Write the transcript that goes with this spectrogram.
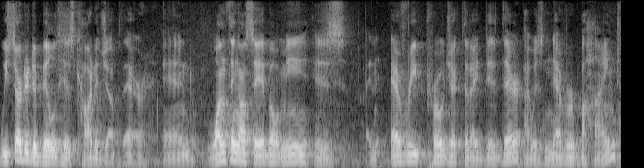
we started to build his cottage up there. And one thing I'll say about me is, in every project that I did there, I was never behind.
